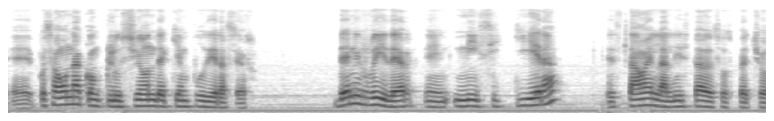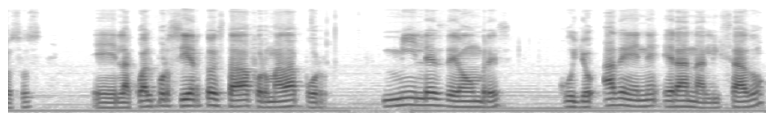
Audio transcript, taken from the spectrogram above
eh, pues a una conclusión de quién pudiera ser. Dennis Reader ni siquiera estaba en la lista de sospechosos, la cual por cierto estaba formada por miles de hombres cuyo ADN era analizado,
